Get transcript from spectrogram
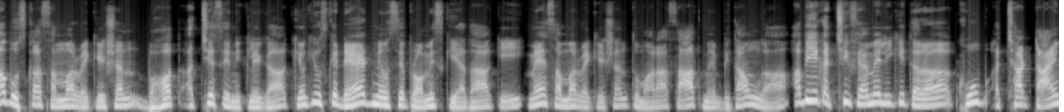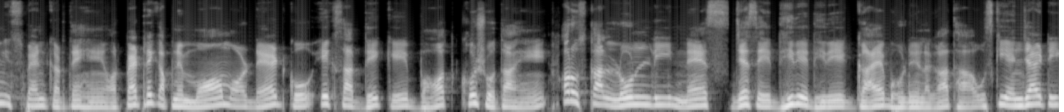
अब उसका समर वेकेशन बहुत अच्छे से निकलेगा। क्योंकि उसके डैड ने उससे प्रॉमिस किया था कि मैं समर वेकेशन तुम्हारा साथ में बिताऊँगा। अभी एक अच्छी फैमिली की तरह खूब अच्छा टाइम स्पेंड करते हैं और पैट्रिक अपने मॉम और डैड को एक साथ देख के बहुत खुश होता है और उसका लोनलीनेस जैसे धीरे धीरे गायब होने लगा था, उसकी एंजाइटी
